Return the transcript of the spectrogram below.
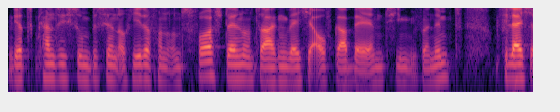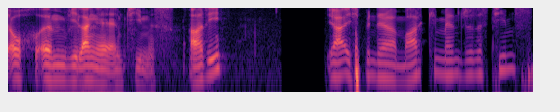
und jetzt kann sich so ein bisschen auch jeder von uns vorstellen und sagen, welche Aufgabe er im Team übernimmt und vielleicht auch, ähm, wie lange er im Team ist. Adi? Ja, ich bin der Marketing Manager des Teams.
